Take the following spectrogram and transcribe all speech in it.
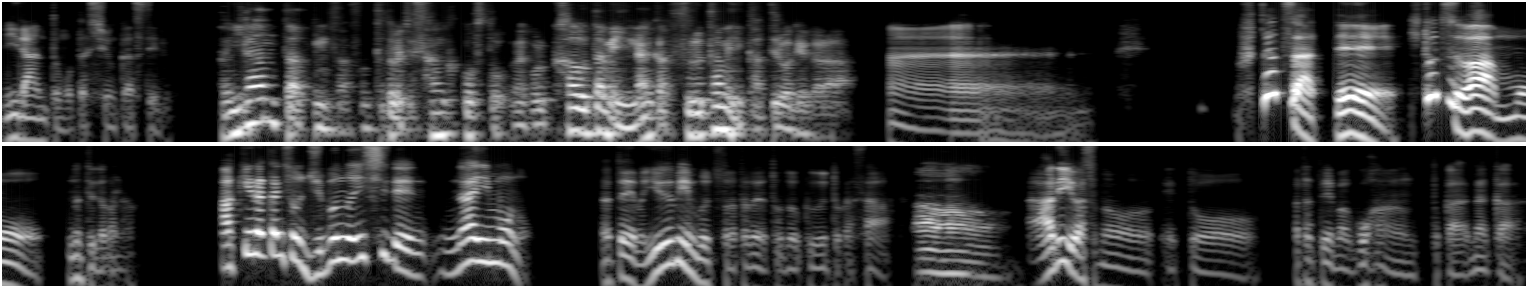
いらんと思った瞬間捨てる。いらんってあってもさ、その例えばじゃあサンクコスト、これ買うために何かするために買ってるわけだから。二つあって、一つはもう、なんていうのかな。明らかにその自分の意思でないもの。例えば郵便物とか例えば届くとかさ、ああるいはその、えっと、例えばご飯とかなんか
